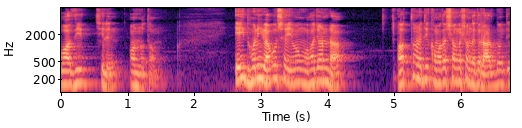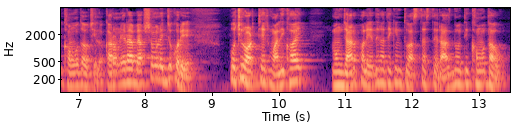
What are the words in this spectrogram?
ওয়াজিদ ছিলেন অন্যতম। এই ধনী ব্যবসায়ী এবং মহাজনরা অর্থনৈতিক ক্ষমতার সঙ্গে সঙ্গে রাজনৈতিক ক্ষমতাও ছিল, কারণ এরা ব্যবসা বাণিজ্য করে প্রচুর অর্থের মালিক হয় এবং যার ফলে এদের হাতে কিন্তু আস্তে আস্তে রাজনৈতিক ক্ষমতাও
